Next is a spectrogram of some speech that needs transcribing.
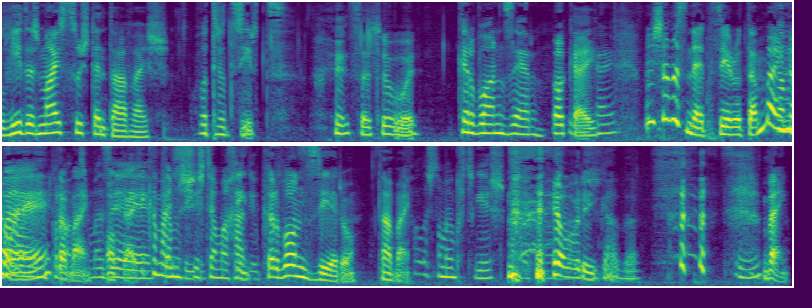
vidas mais sustentáveis. Vou traduzir-te. Se favor. Carbono zero. Ok. okay. Mas chama-se net zero também, também, não é? Pronto, também. Mas okay. é, estamos, isto é uma rádio. Sim, carbono zero. Está bem. Falas também português. Obrigada. Sim. Bem,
